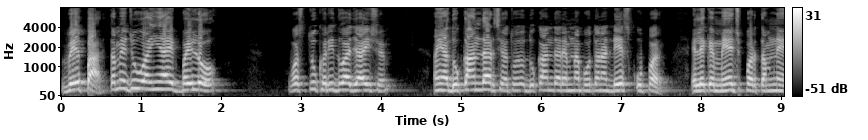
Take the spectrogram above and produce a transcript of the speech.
વેપાર. તમે જુઓ, અહીંયા એક ભૈલો વસ્તુ ખરીદવા જાય છે. અહીંયા દુકાનદાર છે અથવા તો દુકાનદાર એમના પોતાના ડેસ્ક ઉપર, એટલે કે મેજ પર તમને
